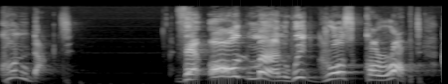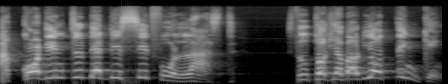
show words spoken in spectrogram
conduct. The old man which grows corrupt according to the deceitful lust. Still talking about your thinking.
